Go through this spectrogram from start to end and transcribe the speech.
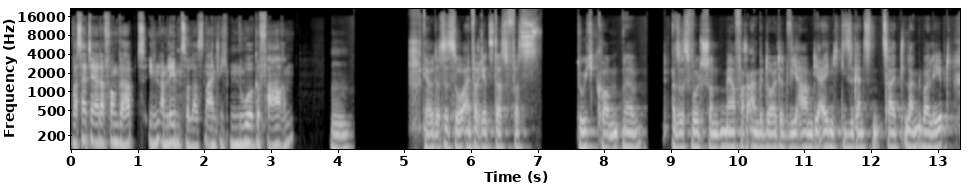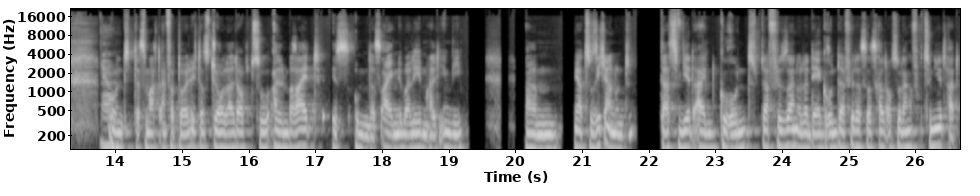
was hätte er davon gehabt, ihn am Leben zu lassen? Eigentlich nur Gefahren. Hm. Ja, aber das ist so einfach jetzt das, was durchkommt. Ne? Also es wurde schon mehrfach angedeutet, wie haben die eigentlich diese ganze Zeit lang überlebt. Ja. Und das macht einfach deutlich, dass Joel halt auch zu allem bereit ist, um das eigene Überleben halt irgendwie ähm, ja, zu sichern. Und das wird ein Grund dafür sein oder der Grund dafür, dass das halt auch so lange funktioniert hat.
